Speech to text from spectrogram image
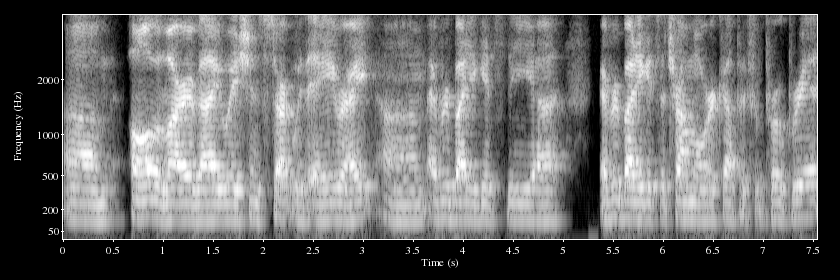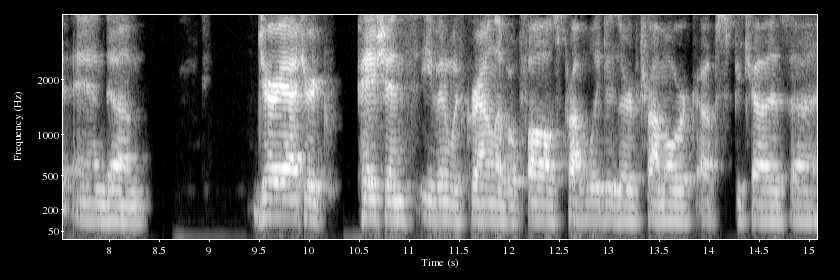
um, all of our evaluations start with A, right? Um, everybody gets the uh, everybody gets a trauma workup if appropriate, and um, geriatric patients, even with ground level falls, probably deserve trauma workups because uh,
